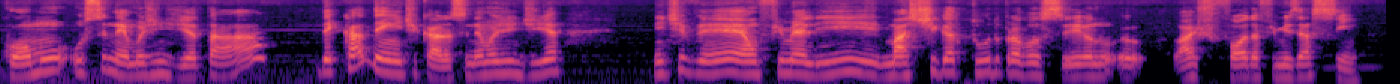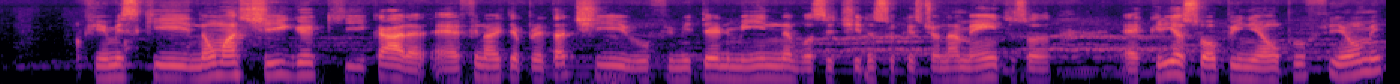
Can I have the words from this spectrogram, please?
como o cinema hoje em dia tá decadente, cara. O cinema hoje em dia, a gente vê, é um filme ali, mastiga tudo pra você. Eu, eu acho foda filmes assim. Filmes que não mastiga, que, cara, é final interpretativo, o filme termina, você tira seu questionamento, sua, é, cria sua opinião pro filme,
